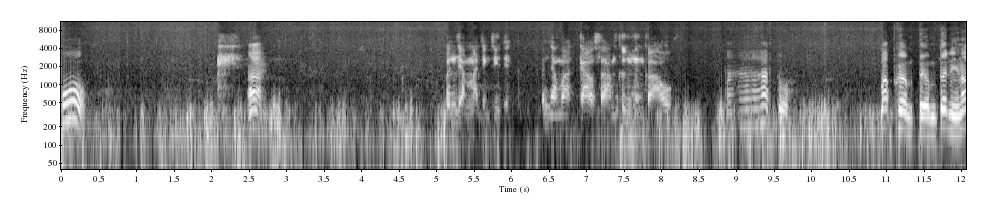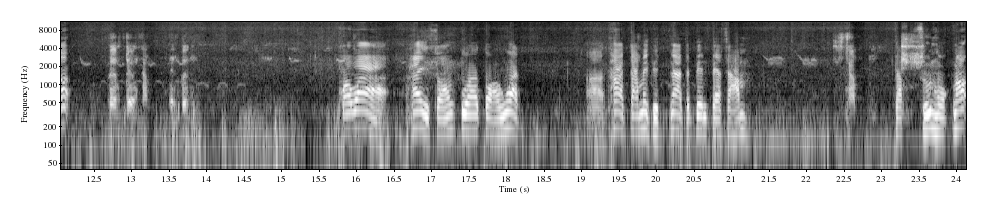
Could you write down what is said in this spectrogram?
โอ้อะเป็นย้ำมาจังสิเด็เป็นย้ำว่าเก้าสามครึ่งหนึ่งก็เอาป้าดตัวมาเพิ่มเติมตัวนี้เนาะเพิ่มเติมครับเป็นเบิ่งเพราะว่าให้สองตัวต่องวด อ่า ถ้าจำไม่ผิดน่าจะเป็นแปดสามครับกับศูนย์หกเนาะ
